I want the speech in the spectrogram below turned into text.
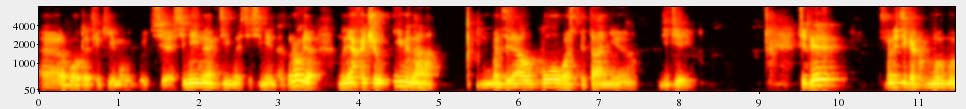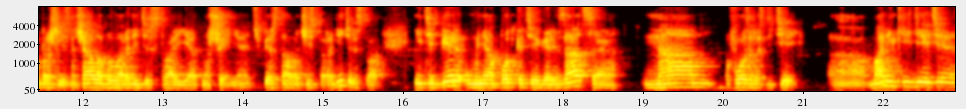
э, работать, какие могут быть э, семейные активности, семейное здоровье, но я хочу именно материал по воспитанию детей. Теперь смотрите, как мы, мы прошли. Сначала было родительство и отношения, теперь стало чисто родительство, и теперь у меня подкатегоризация на возраст детей. А, маленькие дети,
